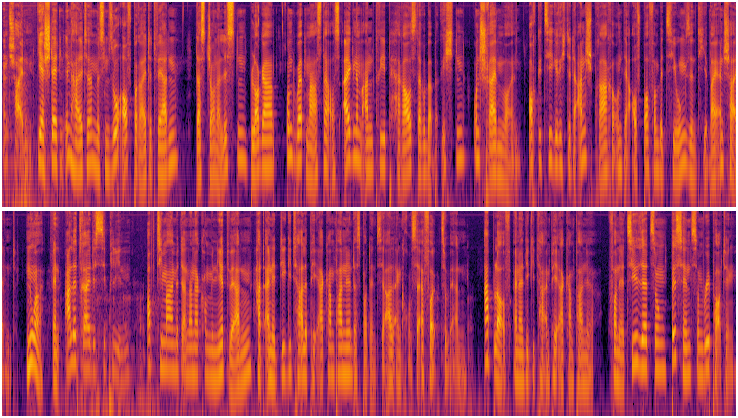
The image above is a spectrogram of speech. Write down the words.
entscheiden. Die erstellten Inhalte müssen so aufbereitet werden, dass Journalisten, Blogger und Webmaster aus eigenem Antrieb heraus darüber berichten und schreiben wollen. Auch die zielgerichtete Ansprache und der Aufbau von Beziehungen sind hierbei entscheidend. Nur wenn alle drei Disziplinen optimal miteinander kombiniert werden, hat eine digitale PR-Kampagne das Potenzial, ein großer Erfolg zu werden. Ablauf einer digitalen PR-Kampagne von der Zielsetzung bis hin zum Reporting.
